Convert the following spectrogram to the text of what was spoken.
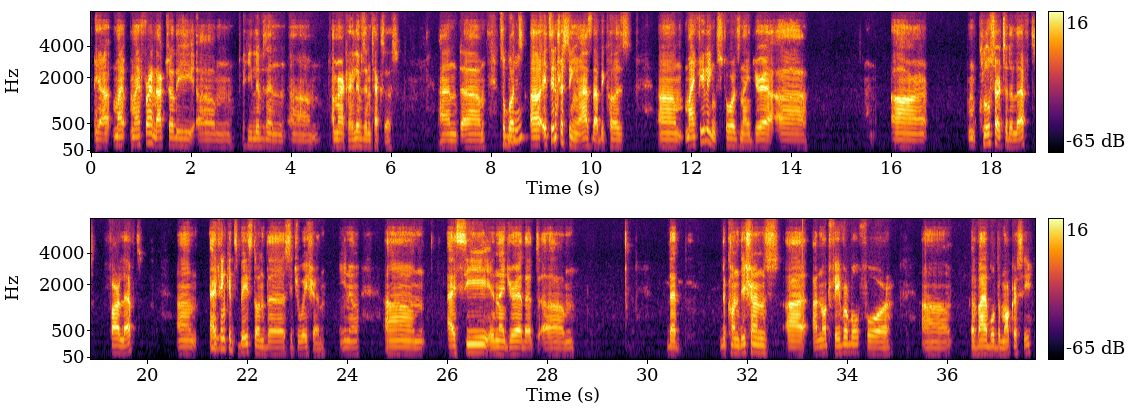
yeah. My my friend actually, um, he lives in um, America. He lives in Texas, and um, so. But Mhm. uh, it's interesting you ask that because um, my feelings towards Nigeria are are closer to the left, far left. Um, I Mhm. think it's based on the situation. You know, um, I see in Nigeria that um, that the conditions are are not favorable for uh, a viable democracy,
